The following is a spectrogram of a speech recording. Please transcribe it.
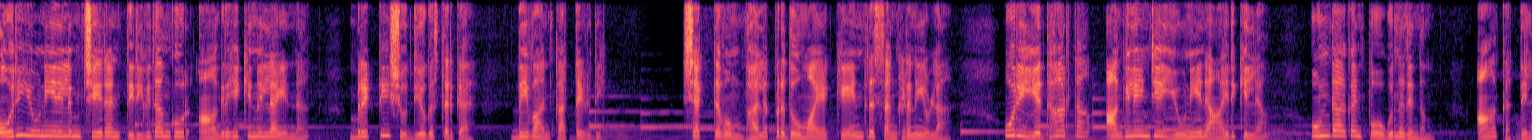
ഒരു യൂണിയനിലും ചേരാൻ തിരുവിതാംകൂർ ആഗ്രഹിക്കുന്നില്ല എന്ന് ബ്രിട്ടീഷ് ഉദ്യോഗസ്ഥർക്ക് ദിവാൻ കത്തെഴുതി. ശക്തവും ഫലപ്രദവുമായ കേന്ദ്ര സംഘടനയുള്ള ഒരു യഥാർത്ഥ അഖിലേന്ത്യാ യൂണിയൻ ആയിരിക്കില്ല ഉണ്ടാകാൻ പോകുന്നതെന്നും ആ കത്തിൽ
